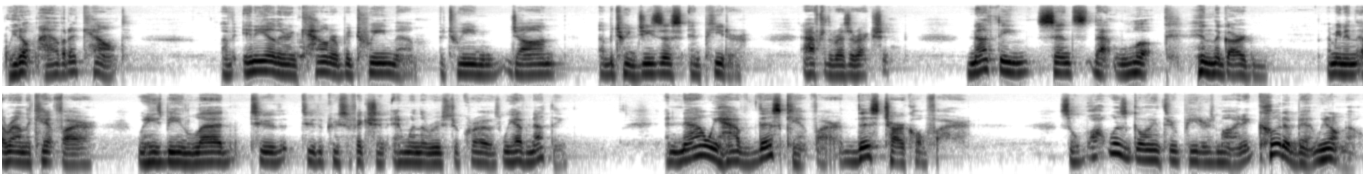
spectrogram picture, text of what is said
We don't have an account of any other encounter between them, between John, uh, between Jesus and Peter after the resurrection. Nothing since that look in the garden, I mean, in, around the campfire, when he's being led to the, to the crucifixion and when the rooster crows. We have nothing. And now we have this campfire, this charcoal fire. So, what was going through Peter's mind? It could have been, we don't know,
